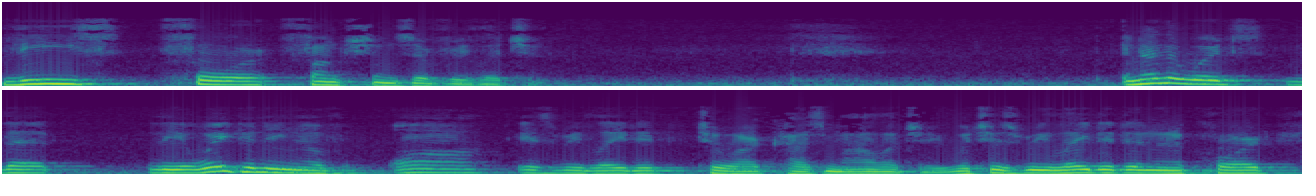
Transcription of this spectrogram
these four functions of religion. In other words, that the awakening of awe is related to our cosmology, which is related in accord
